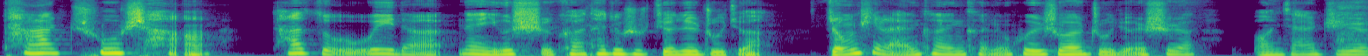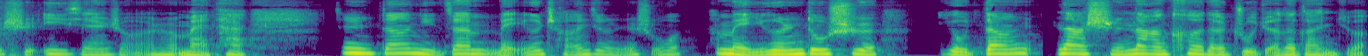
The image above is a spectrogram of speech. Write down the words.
他出场，他走位的那一个时刻，他就是绝对主角。整体来看，你可能会说主角是王家之，是易先生，是买泰。但是当你在每一个场景的时候，他每一个人都是有当那时那刻的主角的感觉，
